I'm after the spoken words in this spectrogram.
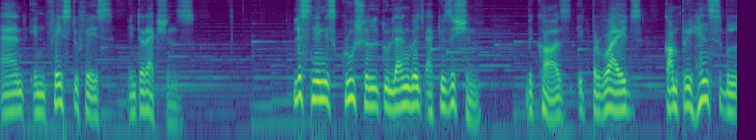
and in face to face interactions. Listening is crucial to language acquisition because it provides comprehensible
